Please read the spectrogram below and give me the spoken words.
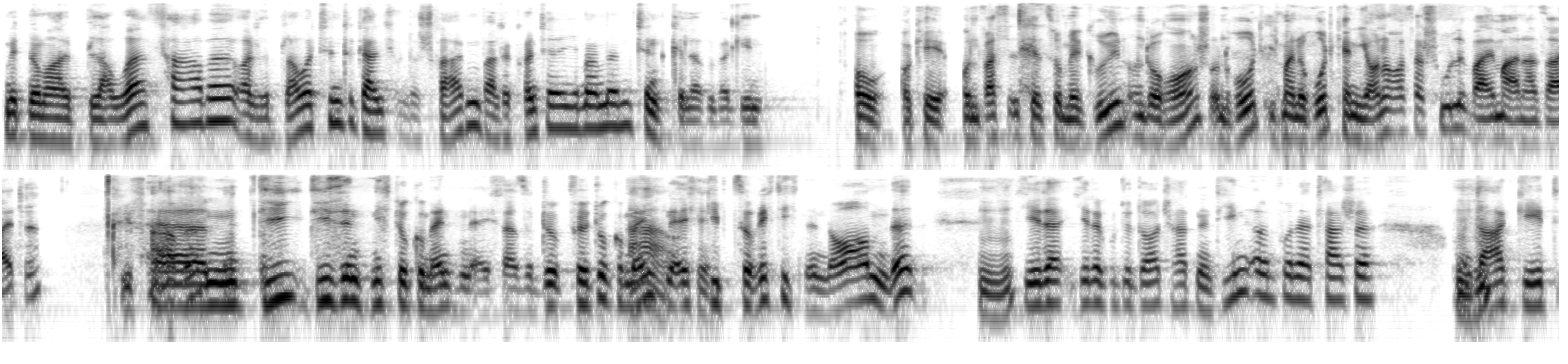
mit normal blauer Farbe oder blauer Tinte gar nicht unterschreiben, weil da könnte ja jemand mit dem Tintenkiller rübergehen. Oh, okay. Und was ist jetzt so mit Grün und Orange und Rot? Ich meine, Rot kenne ich auch noch aus der Schule, war immer an der Seite. Die Farbe. Ähm, die, die sind nicht dokumentenecht. Also für dokumentenecht Ah, okay. gibt es so richtig eine Norm. Ne? mhm. Jeder, jeder gute Deutsche hat eine DIN irgendwo in der Tasche. Und Mhm. da geht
